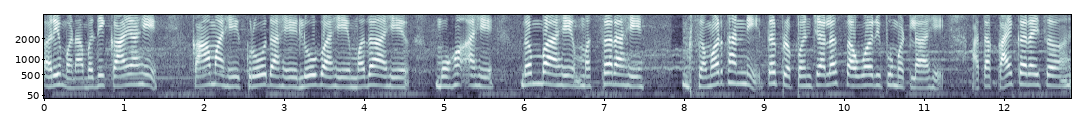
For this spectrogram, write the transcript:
अरे मनामध्ये काय आहे? काम आहे क्रोध आहे लोभ आहे मद आहे मोह आहे दंभ आहे मत्सर आहे. समर्थांनी तर प्रपंचाला सहावा रिपू म्हटलं आहे. आता काय करायचं?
